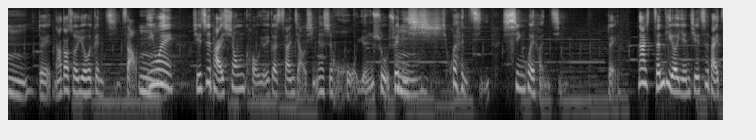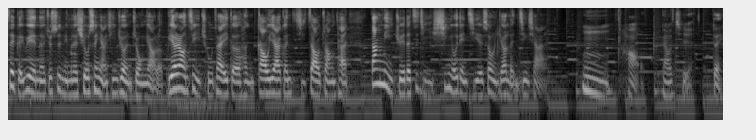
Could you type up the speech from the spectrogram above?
嗯对，然后到时候又会更急躁，嗯因为节制牌胸口有一个三角形，那是火元素，所以你会很急，心会很急。对，那整体而言，节制牌这个月呢，就是你们的修身养性就很重要了，不要让自己处在一个很高压跟急躁状态。当你觉得自己心有点急的时候，你就要冷静下来。嗯，好，了解。对，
